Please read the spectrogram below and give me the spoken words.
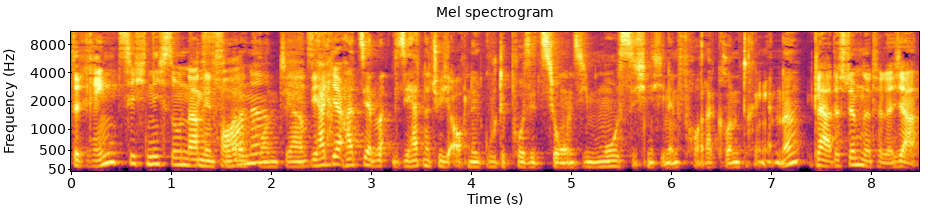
drängt sich nicht so nach in den vorne. Vordergrund, ja. Sie hat ja hat sie aber sie hat natürlich auch eine gute Position. Sie muss sich nicht in den Vordergrund drängen, ne? Klar, das stimmt natürlich, ja.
